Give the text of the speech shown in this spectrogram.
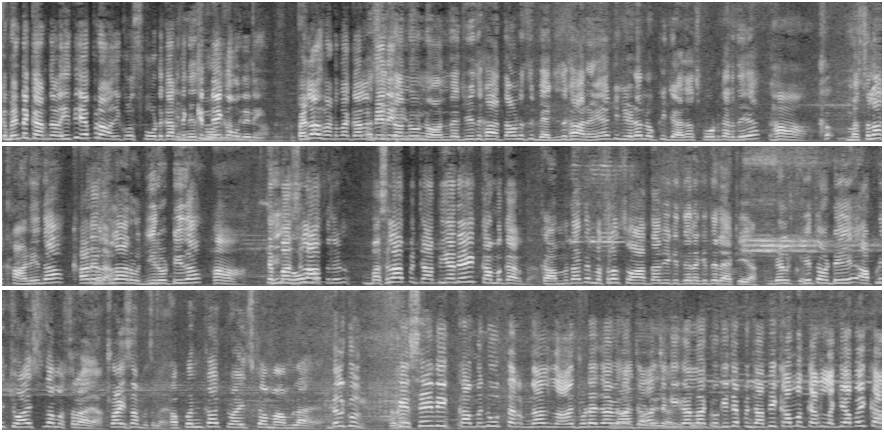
ਕਮੈਂਟ ਕਰਨ ਵਾਲੇ ਸੀ ਤੇ ਇਹ ਭਰਾ ਦੇ ਕੋਲ ਸਪੋਰਟ ਕਰਦੇ ਕਿੰਨੇ ਕੁ ਆਉਂਦੇ ਨੇ? ਪਹਿਲਾਂ ਸਾਡਾ ਤਾਂ ਗੱਲ ਮੇਰੇ ਅਸੀਂ ਤੁਹਾਨੂੰ ਨਾਨ ਵੈਜ ਵੀ ਦਿਖਾਤਾ ਹੁਣ ਅਸੀਂ ਵੈਜ ਦਿਖਾ ਰਹੇ ਹਾਂ ਕਿ ਜਿਹੜਾ ਲੋਕੀ ਜ਼ਿਆਦਾ ਸਪੋਰਟ ਕਰਦੇ ਆ ਹਾਂ। ਮਸਲਾ ਖਾਣੇ ਦਾ ਮਸਲਾ ਰੋਜੀ ਰੋਟੀ ਦਾ ਹਾਂ ਤੇ ਮਸਲਾ ਮਸਲਾ ਪੰਜਾਬੀਆਂ ਦੇ ਕੰਮ ਕਰਦਾ। ਕੰਮ ਦਾ ਤੇ ਮਸਲਾ ਸਵਾਦ ਦਾ ਵੀ ਕਿਤੇ ਨਾ ਕਿਤੇ ਲੈ ਕੇ ਆ। ਬਿਲਕੁਲ। ਕਿ ਤੁਹਾਡੇ ਆਪਣੀ ਚੁਆਇਸ ਦਾ ਮਸਲਾ ਆ। ਚੁਆਇਸ ਦਾ ਮਸਲਾ ਹੈ ਆਪਨ ਦਾ ਚੁਆਇਸ ਦਾ ਮਾਮਲਾ ਹੈ। ਬਿਲਕੁਲ। ਕਿਸੇ ਵੀ ਕੰਮ ਨੂੰ ਧਰਮ ਨਾਲ ਨਾ ਜੁੜਿਆ ਜਾਵੇ ਤਾਂ ਜ਼ਿਆਦਾ ਚੰਗੀ ਗੱਲ ਆ ਕਿਉਂਕਿ ਜੇ ਪੰਜਾਬੀ ਕੰਮ ਕਰਨ ਲੱਗਿਆ ਬਾਈ ਕਰ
